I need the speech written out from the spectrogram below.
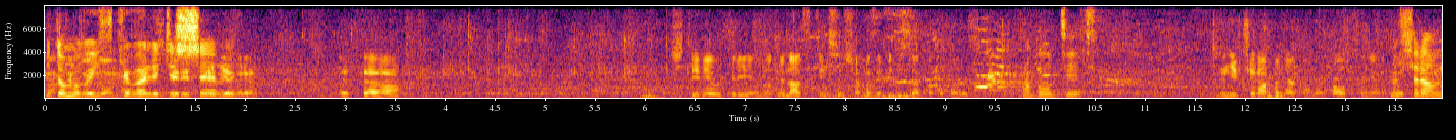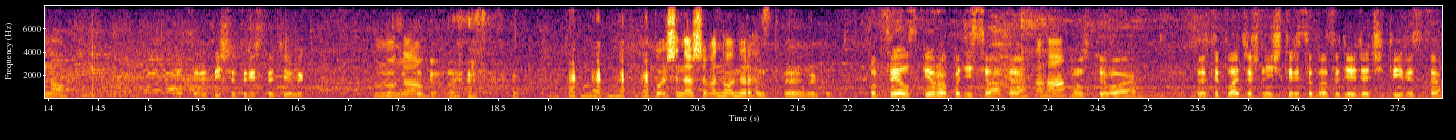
У И то мы дом, выискивали 400 дешевле. евро. Это 4 вот 3, ну 12 тысяч, а мы за 50 покупали. Обалдеть. Ну не вчера, понятно, он упал в цене. Но все равно. Вот, смотри, 1300 телек. Ну Может да. купим, наверное. Больше нашего номера. Вот sale с 1 по 10 Ага. мы успеваем. То есть ты платишь не 429, а 400, то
